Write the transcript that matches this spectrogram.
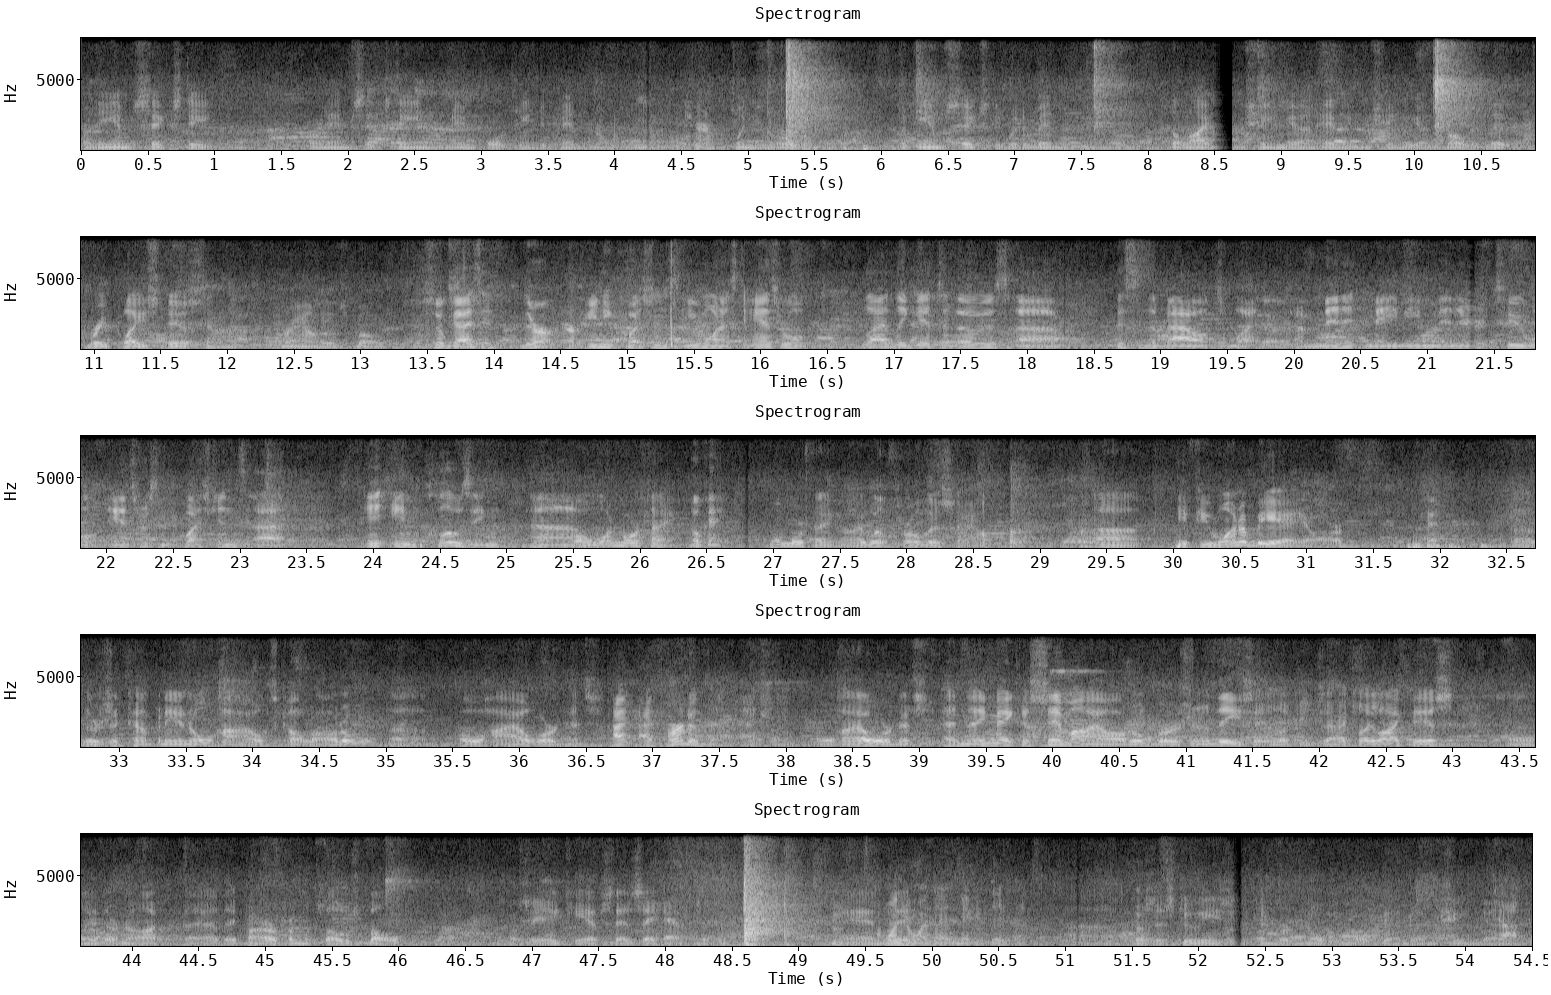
or the M60 or an M16 or an M14, depending on you know, Sure. when you were over there. But the M60 would have been the light machine gun, heavy machine gun, both. It replaced this and Brownings both. So, guys, if there are any questions that you want us to answer, we'll gladly get to those. Uh, this is about what a minute, maybe minute or two. We'll answer some questions. Uh, in, in closing, um, Oh, one more thing. okay, One more thing. I will throw this out. Uh, if you want a BAR, okay. uh, there's a company in Ohio. It's called Auto uh, Ohio Ordnance. I, I've heard of them actually. Ohio Ordnance, and they make a semi-auto version of these. They look exactly like this, only they're not. Uh, they fire from a closed bolt because the ATF says they have to, and I wonder they- why that'd make a difference. because it's too easy to convert an open bolt gun to a machine gun.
